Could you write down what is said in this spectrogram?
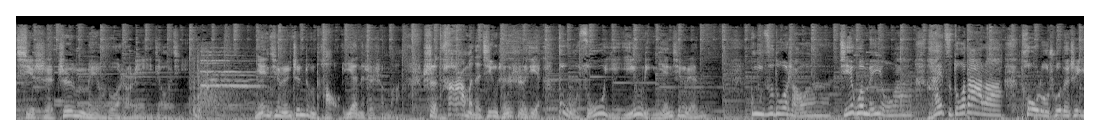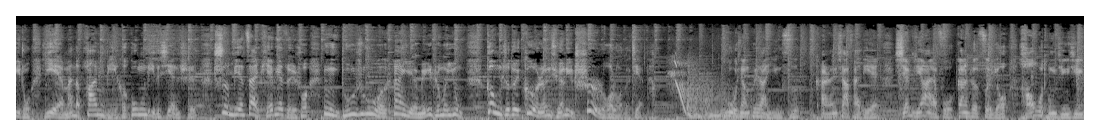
其实真没有多少利益交集。年轻人真正讨厌的是什么？是他们的精神世界不足以引领年轻人。工资多少啊？结婚没有啊？孩子多大了？透露出的是一种野蛮的攀比和功利的现实。顺便再撇撇嘴说：“嗯，读书我看也没什么用。”更是对个人权利赤裸裸的践踏，互相窥探隐私，看人下菜碟，嫌贫爱富，干涉自由，毫无同情心。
